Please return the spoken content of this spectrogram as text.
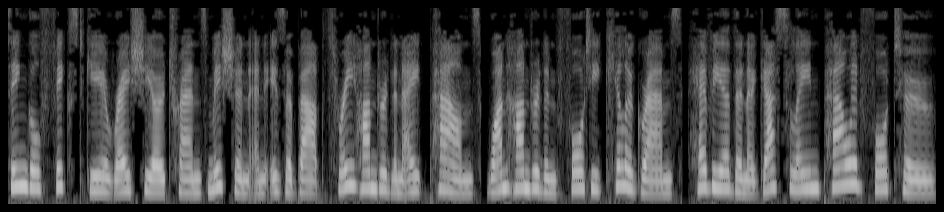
single fixed-gear ratio transmission and is about 308 pounds 140 kilograms heavier than a gasoline-powered 4.2.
